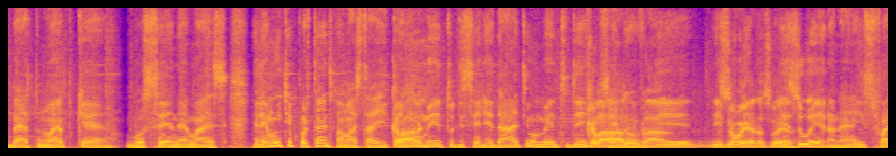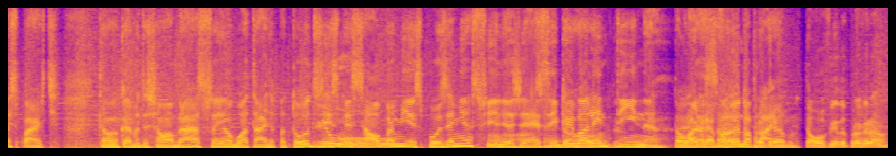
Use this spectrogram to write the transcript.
Beto, não é porque é você, né? Mas ele é muito importante para nós estar aí. Tem Claro. um momento de seriedade e um momento de, Claro, dúvida, claro. de, de- Zoeira, zoeira. de zoeira, né? Isso faz parte. Então eu quero deixar um abraço aí, uma boa tarde para todos, E o- especial o- para minha esposa e minhas filhas, Jéssica e. Valentina. Estão lá gravando o programa. Estão ouvindo o programa?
